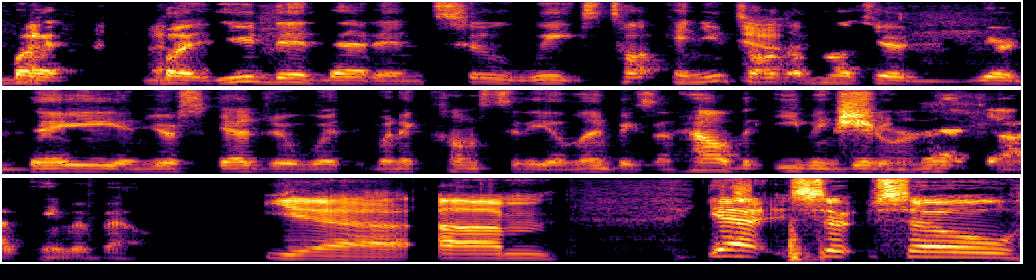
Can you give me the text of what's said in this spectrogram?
but but you did that in two weeks. Talk. Can you talk yeah. about your your day and your schedule with when it comes to the Olympics and how the even getting sure. that job came about? Yeah. Um, yeah. So so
